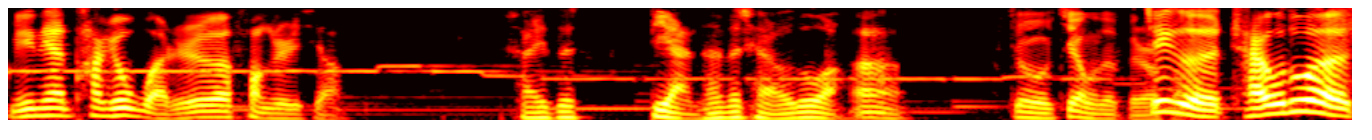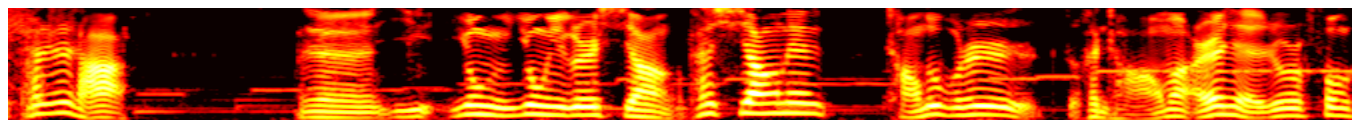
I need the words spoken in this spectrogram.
明天他给我这个放根香，啥意思？点他的柴油垛，嗯。就见过的别人。这个柴火垛它是啥？嗯、一用用一根香，它香的长度不是很长嘛，而且就是风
